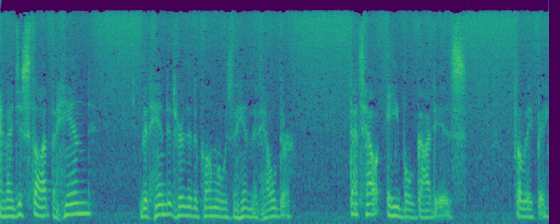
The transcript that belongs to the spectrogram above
And I just thought the hand that handed her the diploma was the hand that held her. That's how able God is, Felipe.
